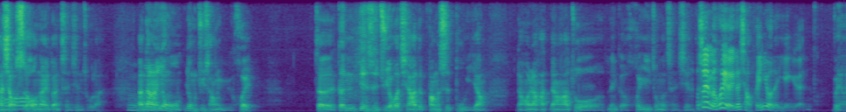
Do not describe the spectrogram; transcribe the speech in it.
他小时候那一段呈现出来。那当然用我用剧场语汇，这跟电视剧或其他的方式不一样。然后让他让他做那个回忆中的呈现，所以你们会有一个小朋友的演员，没有，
